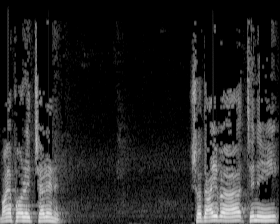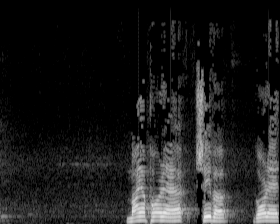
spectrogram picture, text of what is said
মায়াপুরে ছেড়েন। সদাইব তিনি মায়াপুরে সেবা, গড়ে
